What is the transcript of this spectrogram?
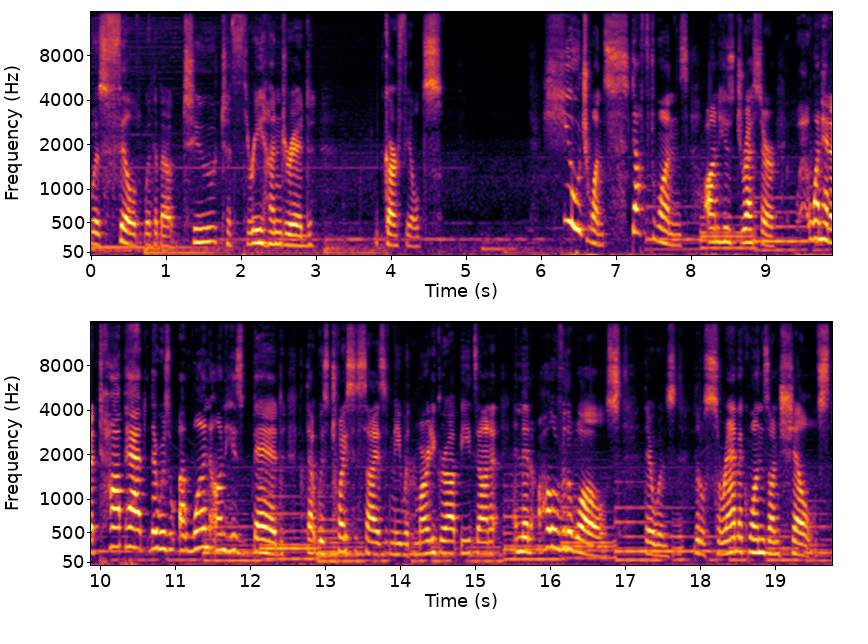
was filled with about two to three hundred Garfields. Huge ones, stuffed ones on his dresser. One had a top hat. There was a one on his bed that was twice the size of me with Mardi Gras beads on it. And then all over the walls, there was little ceramic ones on shelves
